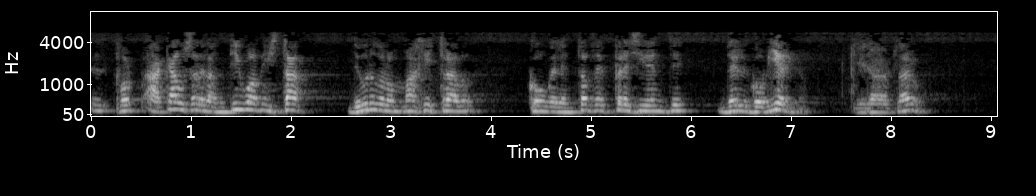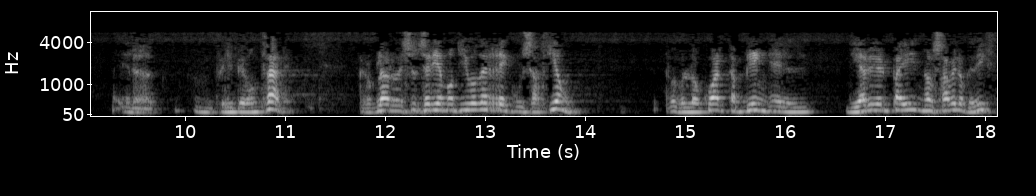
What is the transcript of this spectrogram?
eh, a causa de la antigua amistad de uno de los magistrados con el entonces presidente del gobierno, que era, claro, era Felipe González. Pero claro, eso sería motivo de recusación, por lo cual también el diario del país no sabe lo que dice.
